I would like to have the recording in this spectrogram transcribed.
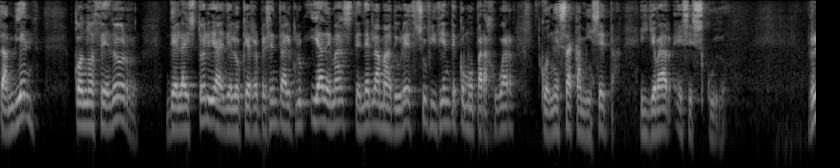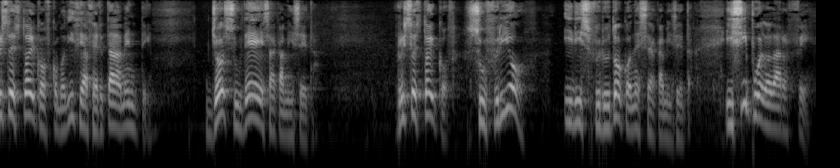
también conocedor de la historia y de lo que representa el club y además tener la madurez suficiente como para jugar con esa camiseta y llevar ese escudo. Risto Stoikov, como dice acertadamente, yo sudé esa camiseta. Risto Stoikov sufrió y disfrutó con esa camiseta. Y sí puedo dar fe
